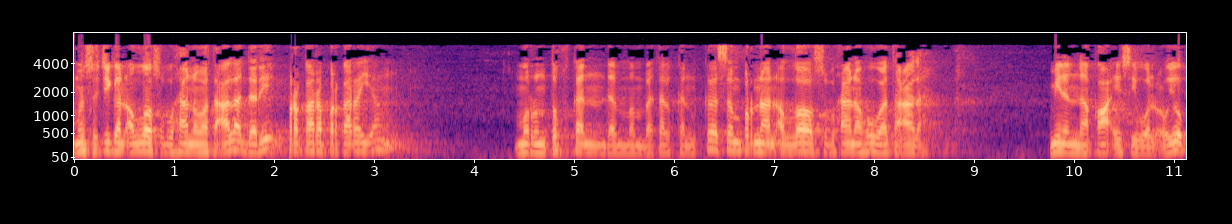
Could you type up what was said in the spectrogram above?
mensucikan Allah Subhanahu wa taala dari perkara-perkara yang meruntuhkan dan membatalkan kesempurnaan Allah Subhanahu wa taala. Minan naqaisi wal uyub.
